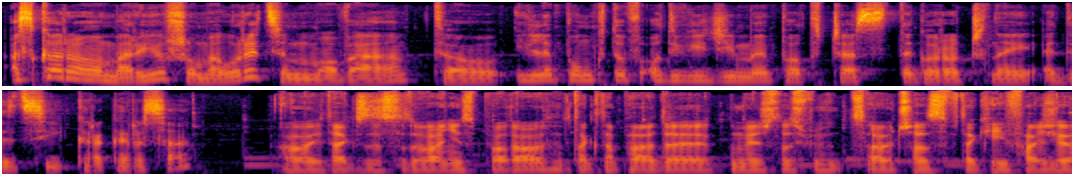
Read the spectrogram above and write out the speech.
A skoro o Mariuszu Maurycym mowa, to ile punktów odwiedzimy podczas tegorocznej edycji Crackersa? Oj, tak, zdecydowanie sporo. Tak naprawdę my jesteśmy cały czas w takiej fazie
